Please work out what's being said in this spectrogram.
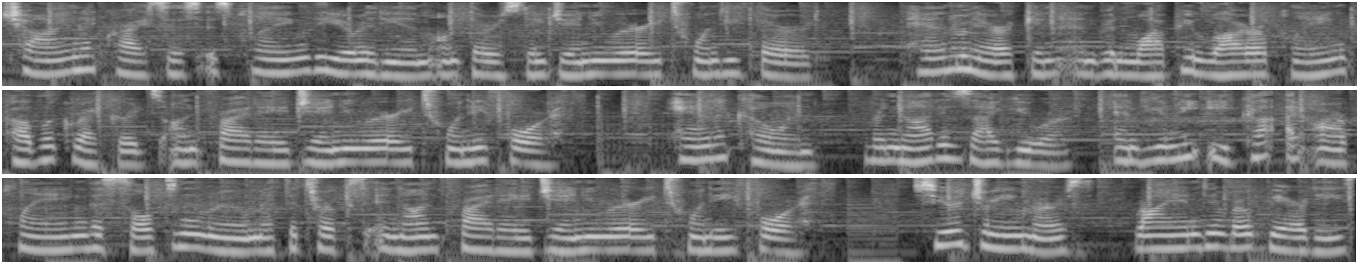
China Crisis is playing the Iridium on Thursday, January 23rd. Pan American and Benoit Pioulard are playing Public Records on Friday, January 24th. Hannah Cohen, Renata Zeiguer, and Uni Ika are playing the Sultan Room at the Turks Inn on Friday, January 24th. Two Dreamers, Ryan De Robertis,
